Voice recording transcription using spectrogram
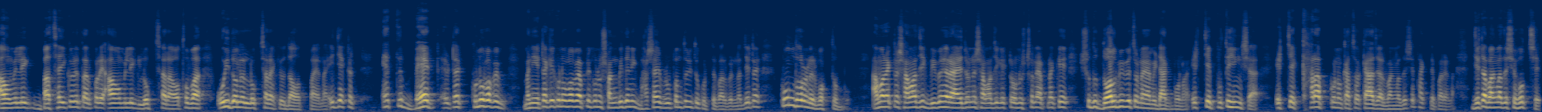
আওয়ামী লীগ বাছাই করে তারপরে আওয়ামী লীগ লোক ছাড়া অথবা ওই দলের লোক ছাড়া কেউ দাওয়াত পায় না। এই যে একটা এত ব্যাড এটা কোনোভাবে মানে এটাকে কোনোভাবে আপনি কোনো সাংবিধানিক ভাষায় রূপান্তরিত করতে পারবেন না। যেটা কোন ধরনের বক্তব্য? আমার একটা সামাজিক বিবাহের আয়োজনে, সামাজিক একটা অনুষ্ঠানে আপনাকে শুধু দল বিবেচনায় আমি ডাকবো না। এর চেয়ে প্রতিহিংসা, এর চেয়ে খারাপ কোনো কাজ- আর বাংলাদেশে থাকতে পারে না। যেটা বাংলাদেশে হচ্ছে।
